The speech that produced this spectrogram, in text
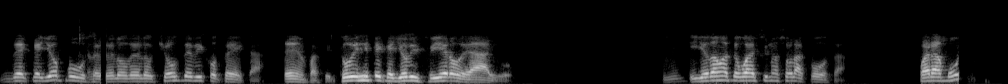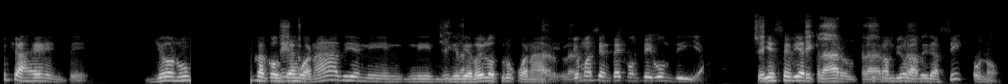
de que yo puse de lo de los shows de discoteca, énfasis, tú dijiste que yo difiero de algo. Y yo nada más te voy a decir una sola cosa. Para mucha gente, yo nunca, aconsejo a nadie ni, ni, le doy los trucos a nadie. Yo me senté contigo un día. y ese día claro, cambió la vida, ¿sí o no?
